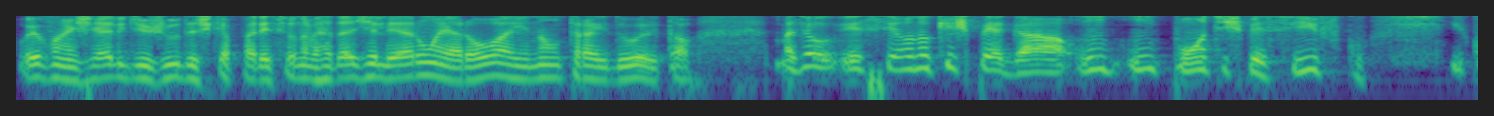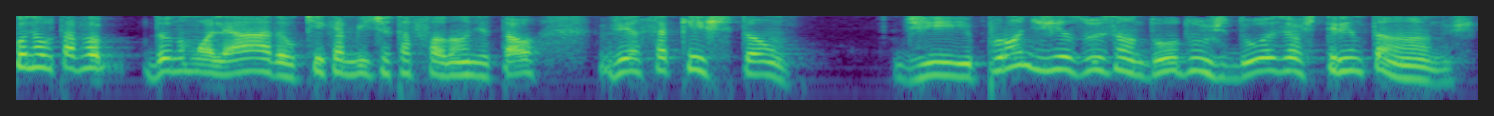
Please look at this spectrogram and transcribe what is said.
o evangelho de Judas que apareceu, na verdade, ele era um herói, não um traidor e tal. Mas eu, esse ano eu quis pegar um, um ponto específico, e quando eu estava dando uma olhada, o que, que a mídia está falando e tal, ver essa questão de por onde Jesus andou dos 12 aos 30 anos.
